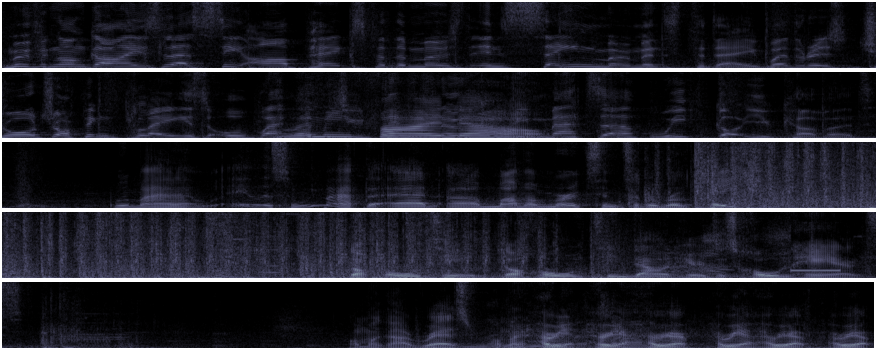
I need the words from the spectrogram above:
Moving on, guys, let's see our picks for the most insane moments today. Whether it's jaw-dropping plays or weapons Let me you find didn't know out. could be meta, we've got you covered. We might. Have, hey, listen. We might have to add uh, Mama Mercs into the rotation. The whole team, the whole team down here, just holding hands. Oh my God, Res! Oh my, hurry up! Hurry up! Hurry up! Hurry up! Hurry up! Hurry up!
